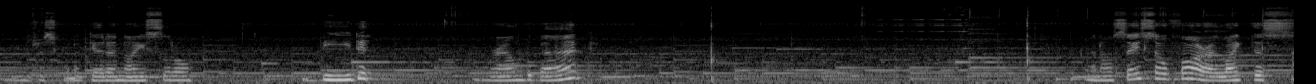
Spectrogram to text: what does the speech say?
I'm just gonna get a nice little bead around the back. Say so far, I like this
